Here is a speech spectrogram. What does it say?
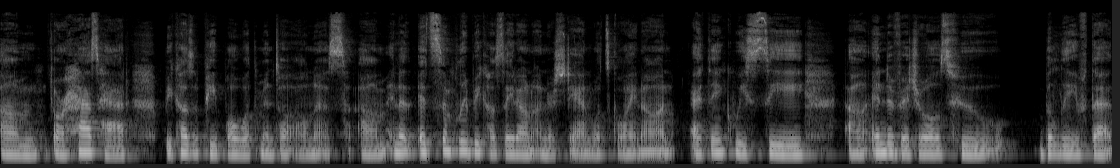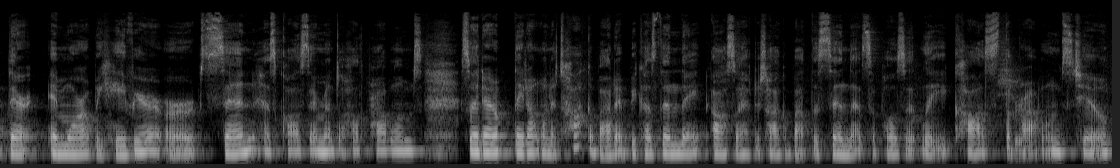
um, or has had because of people with mental illness. Um, and it, it's simply because they don't understand what's going on. I think we see uh, individuals who believe that their immoral behavior or sin has caused their mental health problems. So they don't they don't want to talk about it because then they also have to talk about the sin that supposedly caused the problems too.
